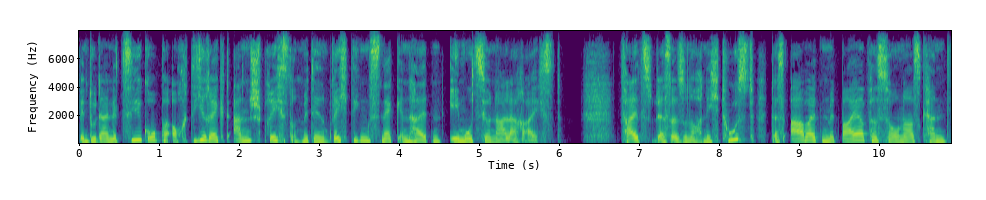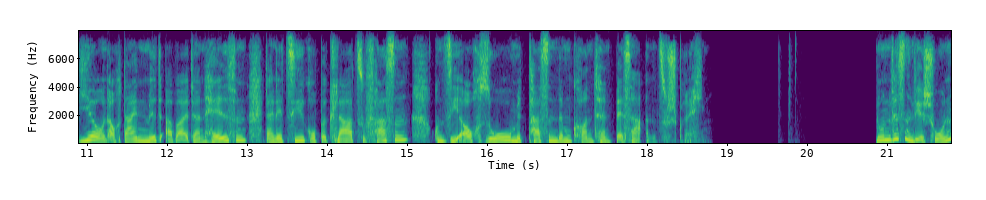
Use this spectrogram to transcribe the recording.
wenn du deine Zielgruppe auch direkt ansprichst und mit den richtigen Snackinhalten emotional erreichst. Falls du das also noch nicht tust, das Arbeiten mit Buyer Personas kann dir und auch deinen Mitarbeitern helfen, deine Zielgruppe klar zu fassen und sie auch so mit passendem Content besser anzusprechen. Nun wissen wir schon,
